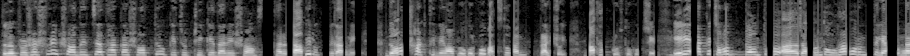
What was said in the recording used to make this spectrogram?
তবে প্রশাসনিক সদিচ্ছা থাকা সত্ত্বেও কিছু ঠিকাদারি সংস্থার গাফিলতির কারণে জনস্বার্থে নেওয়া প্রকল্প বাস্তবায়ন প্রায়শই বাধাগ্রস্ত হচ্ছে। এই একটা চলন্ত উদাহরণ থেকে আমরা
